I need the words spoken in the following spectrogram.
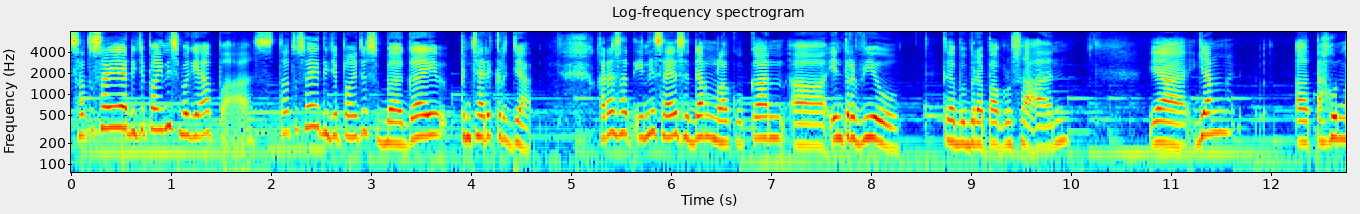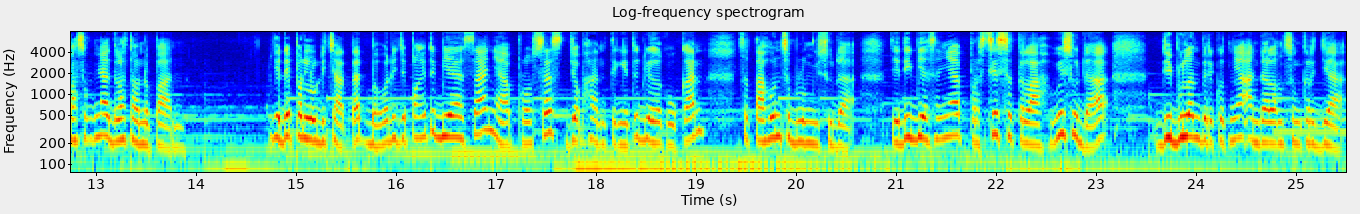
Status saya di Jepang ini sebagai apa? Status saya di Jepang itu sebagai pencari kerja. Karena saat ini saya sedang melakukan uh, interview ke beberapa perusahaan ya yang uh, tahun masuknya adalah tahun depan. Jadi perlu dicatat bahwa di Jepang itu biasanya proses job hunting itu dilakukan setahun sebelum wisuda. Jadi biasanya persis setelah wisuda di bulan berikutnya Anda langsung kerja.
